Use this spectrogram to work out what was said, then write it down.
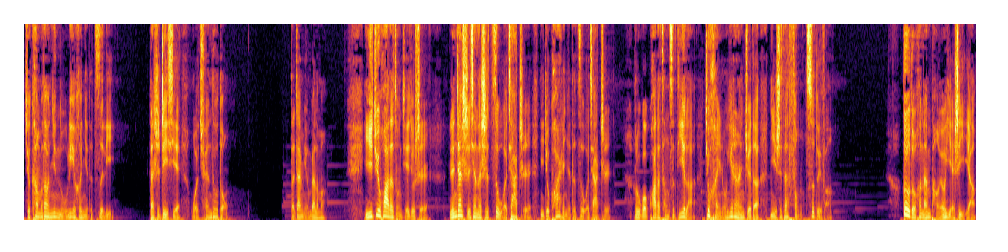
却看不到你努力和你的自立。但是这些我全都懂，大家明白了吗？一句话的总结就是：人家实现的是自我价值，你就夸人家的自我价值。如果夸的层次低了，就很容易让人觉得你是在讽刺对方。豆豆和男朋友也是一样，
